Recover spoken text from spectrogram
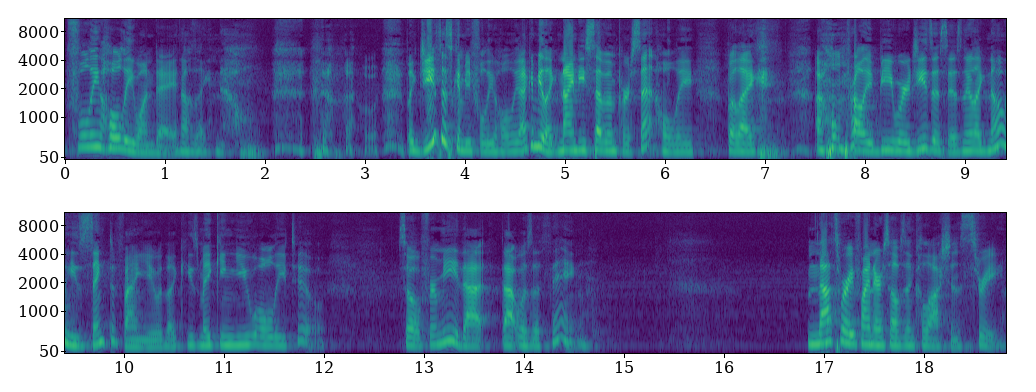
fully holy one day. And I was like, No. like Jesus can be fully holy. I can be like 97% holy, but like I won't probably be where Jesus is. And they're like, No, he's sanctifying you. Like he's making you holy too. So for me, that, that was a thing. And that's where we find ourselves in Colossians 3.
